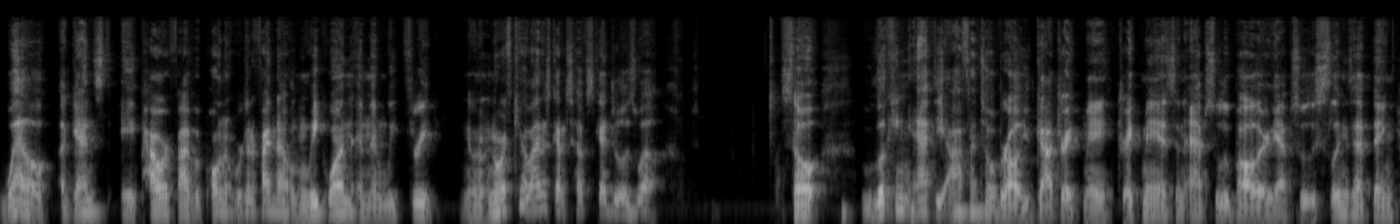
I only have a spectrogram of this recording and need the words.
well against a Power Five opponent? We're going to find out in week one and then week three. North Carolina's got a tough schedule as well. So, looking at the offense overall, you've got Drake Maye. Drake Maye is an absolute baller. He absolutely slings that thing.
